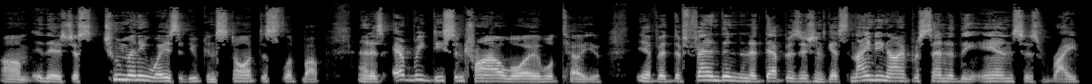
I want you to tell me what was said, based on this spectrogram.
Um, there's just too many ways that you can start to slip up. And as every decent trial lawyer will tell you, if a defendant in a deposition gets 99% of the answers right,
